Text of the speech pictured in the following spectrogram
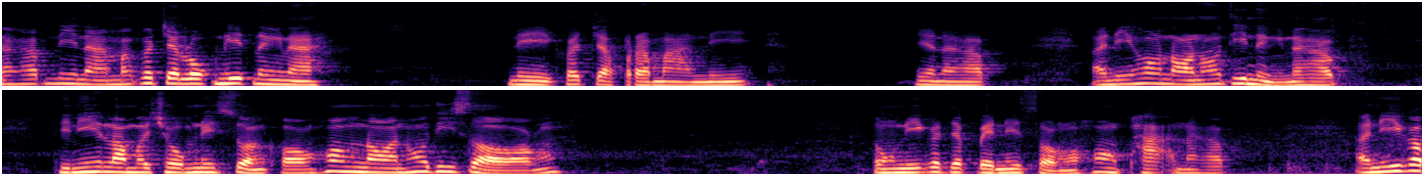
นะครับ นี่นะมันก็จะรกนิดนึงนะ นี่ก็จะประมาณนี้เนี่ยนะครับ อันนี้ห้องนอนห้องที่หนึ่งนะครับ ทีนี้เรามาชมในส่วนของห้องนอนห้องที่สองตรงนี้ก็จะเป็นในส่วนของห้องพระนะครับ อันนี้ก็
